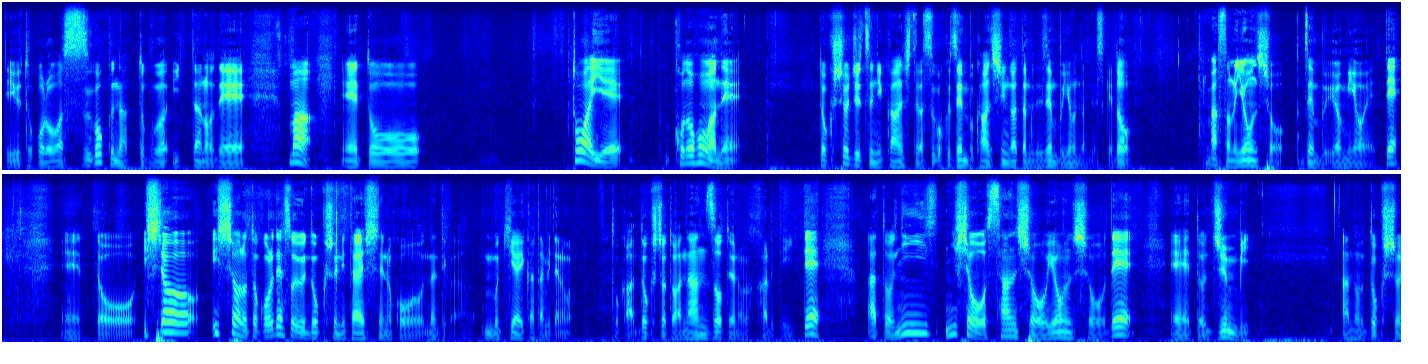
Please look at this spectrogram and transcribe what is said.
ていうところはすごく納得がいったのでまあえっ、ー、ととはいえこの本はね読書術に関してはすごく全部関心があったので全部読んだんですけどまあその4章全部読み終えてえっ、と一章一章のところでそういう読書に対してのこうなんていうか向き合い方みたいなのとか読書とは何ぞというのが書かれていてあと 2, 2章、3章、4章で、えーと、準備あの読書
